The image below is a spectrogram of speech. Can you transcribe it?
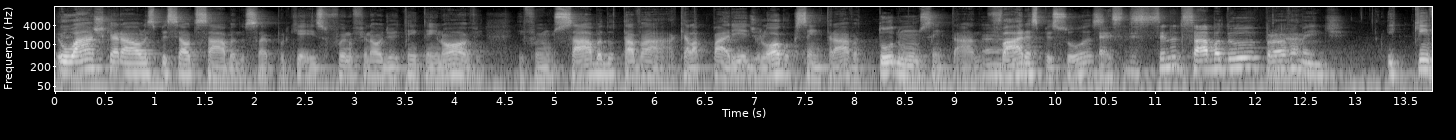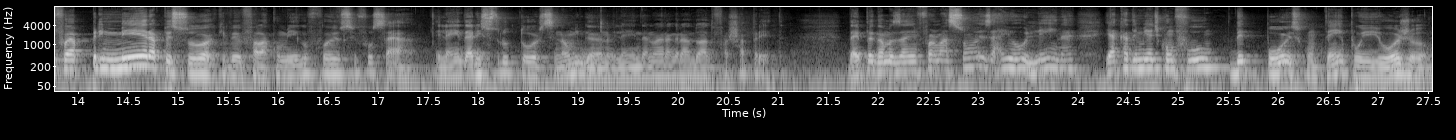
eu acho que era aula especial de sábado, sabe por quê? Isso foi no final de 89 e foi um sábado, tava aquela parede, logo que você entrava, todo mundo sentado, é. várias pessoas. É, sendo de sábado, provavelmente. É. E quem foi a primeira pessoa que veio falar comigo foi o Cifu Serra. Ele ainda era instrutor, se não me engano, ele ainda não era graduado faixa preta. Daí pegamos as informações, aí eu olhei, né? E a academia de Kung Fu, depois, com o tempo, e hoje eu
